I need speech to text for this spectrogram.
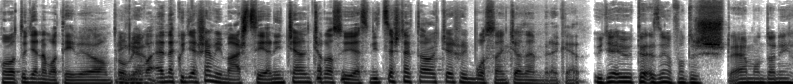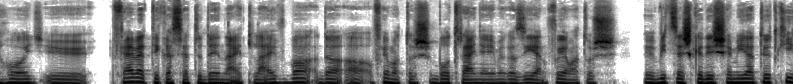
Holott ugye nem a tévével van probléma. Igen. Ennek ugye semmi más cél nincsen, csak az, hogy ezt viccesnek tartja, és hogy bosszantja az embereket. Ugye őt, ez nagyon fontos elmondani, hogy ő felvették a Saturday Night Live-ba, de a folyamatos botrányai, meg az ilyen folyamatos vicceskedése miatt őt ki,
